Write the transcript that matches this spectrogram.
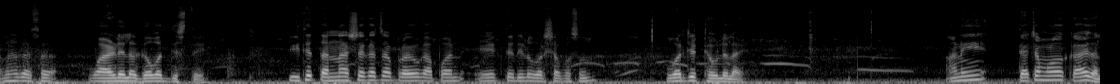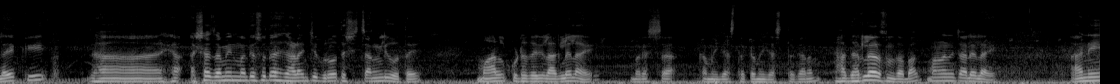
बघा असं वाळलेलं गवत दिसते. इथे तणनाशकाचा प्रयोग आपण एक ते दीड वर्षापासून वर्जित ठेवलेला आहे. आणि त्याच्यामुळं काय झालं आहे की ह्या अशा जमीनमध्ये सुद्धा झाडांची ग्रोथ अशी चांगली होत आहे. माल कुठंतरी लागलेला आहे बऱ्याचसा कमी जास्त कमी जास्त कारण हा धरलेलाच नव्हता बाग मनाने चाललेला आहे. आणि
